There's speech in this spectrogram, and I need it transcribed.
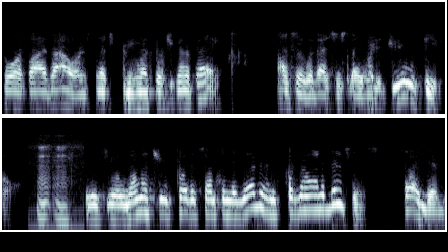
four or five hours, that's pretty much what you're going to pay. I said, well, that's just no way to deal with people. Mm-mm. He said, well, why don't you put something together and put it on a business? So I did.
